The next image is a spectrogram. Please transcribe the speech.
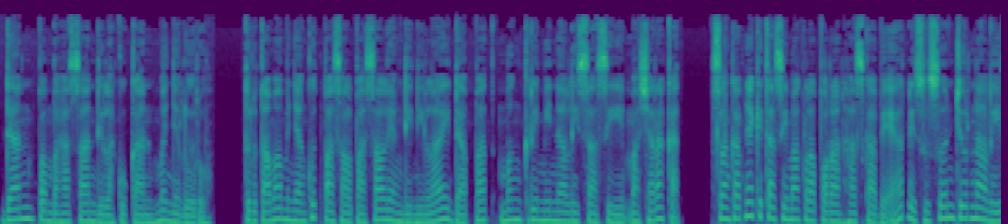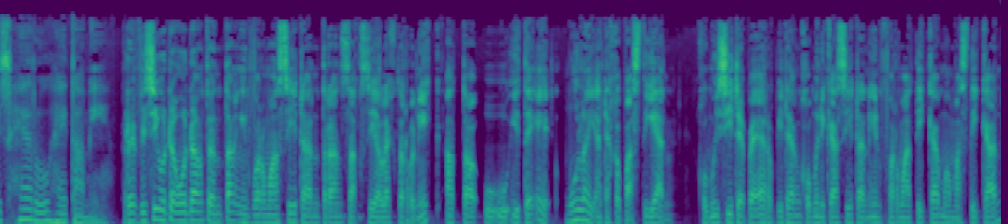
dan pembahasan dilakukan menyeluruh, terutama menyangkut pasal-pasal yang dinilai dapat mengkriminalisasi masyarakat. Selengkapnya kita simak laporan khas KBR disusun jurnalis Heru Haitami. Revisi Undang-Undang tentang Informasi dan Transaksi Elektronik atau UU ITE mulai ada kepastian. Komisi DPR Bidang Komunikasi dan Informatika memastikan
